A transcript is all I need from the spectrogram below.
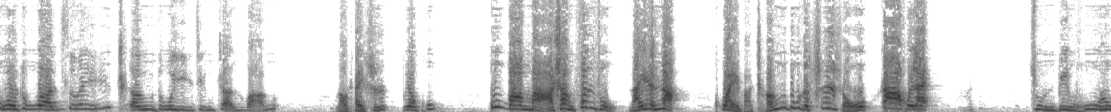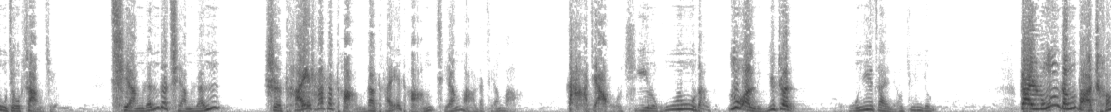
我祝万岁，成都已经阵亡了。老太师，不要哭。孤王马上吩咐来人呐，快把成都的尸首搭回来。军兵呼噜就上去，抢人的抢人，是抬他的躺着抬躺，抢马的抢马，大家伙稀里呼噜的乱了一阵，回在了军营。赶荣等把成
